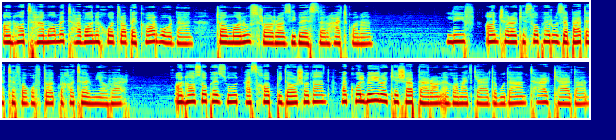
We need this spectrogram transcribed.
آنها تمام توان خود را به کار بردند تا مانوس را راضی به استراحت کنند لیف آنچه را که صبح روز بعد اتفاق افتاد به خاطر می آورد. آنها صبح زود از خواب بیدار شدند و کلبه ای را که شب در آن اقامت کرده بودند ترک کردند.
